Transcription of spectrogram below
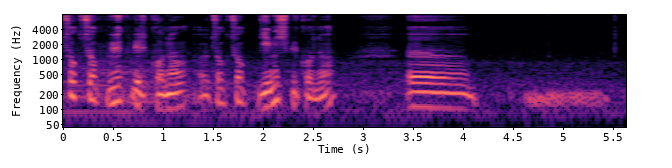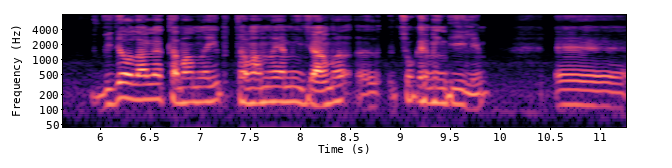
çok çok büyük bir konu, çok çok geniş bir konu. E, videolarla tamamlayıp tamamlayamayacağımı e, çok emin değilim. E,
